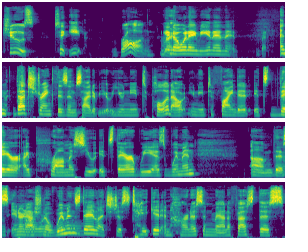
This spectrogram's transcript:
choose to eat wrong. You Right. know what I mean? And it but And that strength is inside of you. You need to pull it out. You need to find it. It's there. I promise you, it's there. We as women, um, this International Women's Day, let's just take it and harness and manifest this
